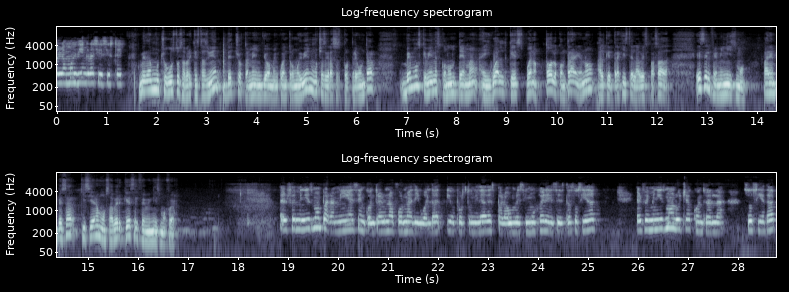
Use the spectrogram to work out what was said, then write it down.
Hola, muy bien, gracias. ¿Y usted? Me da mucho gusto saber que estás bien. De hecho, también yo me encuentro muy bien. Muchas gracias por preguntar. Vemos que vienes con un tema e igual que es, bueno, todo lo contrario, ¿no? Al que trajiste la vez pasada. Es el feminismo. Para empezar, quisiéramos saber qué es el feminismo, Fer. El feminismo para mí es encontrar una forma de igualdad y oportunidades para hombres y mujeres de esta sociedad. El feminismo lucha contra la sociedad.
